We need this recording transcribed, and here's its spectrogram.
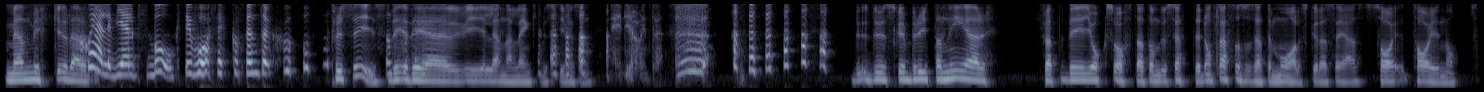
Men mycket det där... Självhjälpsbok, det är vår rekommendation. Precis, det är det vi lämnar en länk i beskrivningen sen. Nej, det gör vi inte. Du, du ska ju bryta ner, för att det är ju också ofta att om du sätter, de flesta som sätter mål skulle jag säga, tar ju något,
